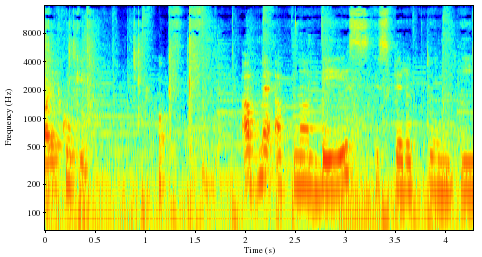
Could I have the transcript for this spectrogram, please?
वाइल कुकिंग ओके अब मैं अपना बेस इस पर रख दूँगी।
